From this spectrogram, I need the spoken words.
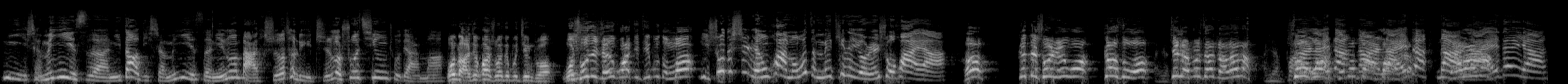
你什么意思啊？你到底什么意思？你能把舌头捋直了说清楚点吗？我哪句话说的不清楚？我说的人话你听不懂吗？你说的是人话吗？我怎么没听见有人说话呀？好，跟他说人话，告诉我这两盘菜哪来的？说哪来的？怎么哪儿来的？哪儿来的呀？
